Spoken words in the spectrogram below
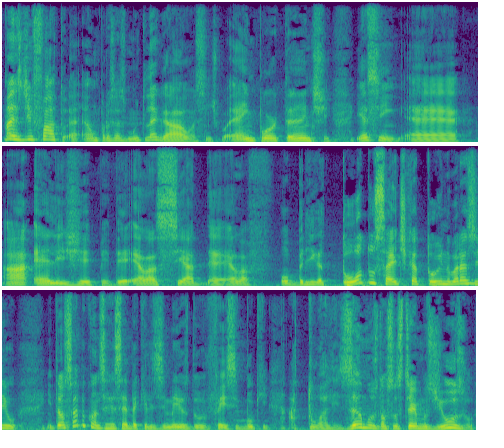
Mas, de fato, é, é um processo muito legal, assim, tipo, é importante. E, assim, é, a LGPD, ela se é, ela obriga todo o site que atua no Brasil. Então, sabe quando você recebe aqueles e-mails do Facebook, atualizamos nossos termos de uso?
